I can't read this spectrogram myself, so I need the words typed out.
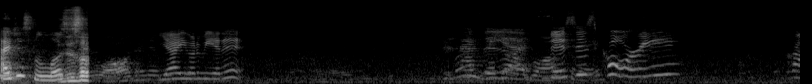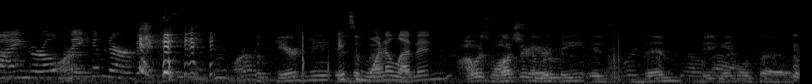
I just looked. Is this a yeah, you want to be in it? This is Corey. Crying girls make him nervous. What scares me is It's 111. I was watching a movie. Is them being able to? to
